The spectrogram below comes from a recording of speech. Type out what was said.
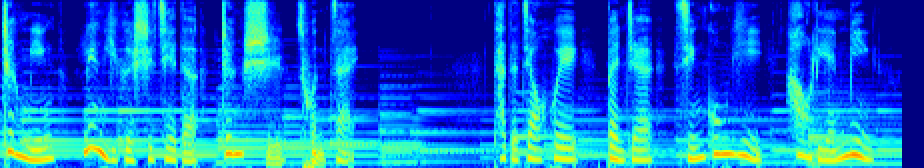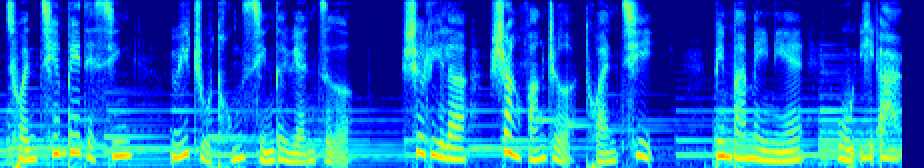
证明另一个世界的真实存在。他的教会本着行公义、好怜悯、存谦卑的心、与主同行的原则，设立了上访者团契，并把每年五一二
